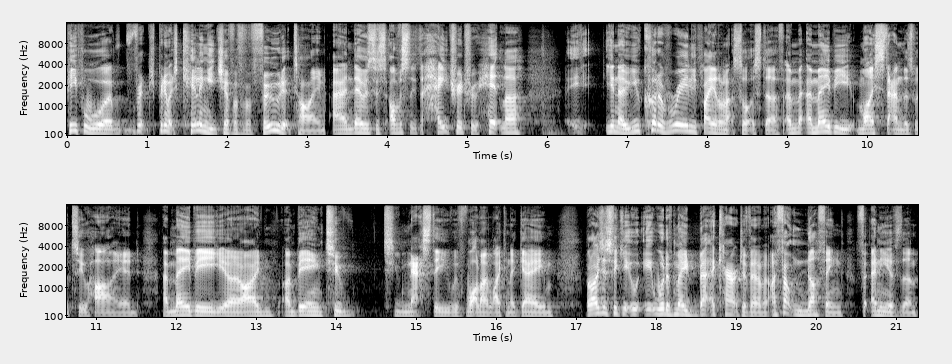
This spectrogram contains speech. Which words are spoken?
People were pretty much killing each other for food at times, and there was this obviously the hatred through Hitler. It, you know, you could have really played on that sort of stuff, and, and maybe my standards were too high, and and maybe you know, I'm I'm being too too nasty with what I like in a game. But I just think it, it would have made better character development. I felt nothing for any of them.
